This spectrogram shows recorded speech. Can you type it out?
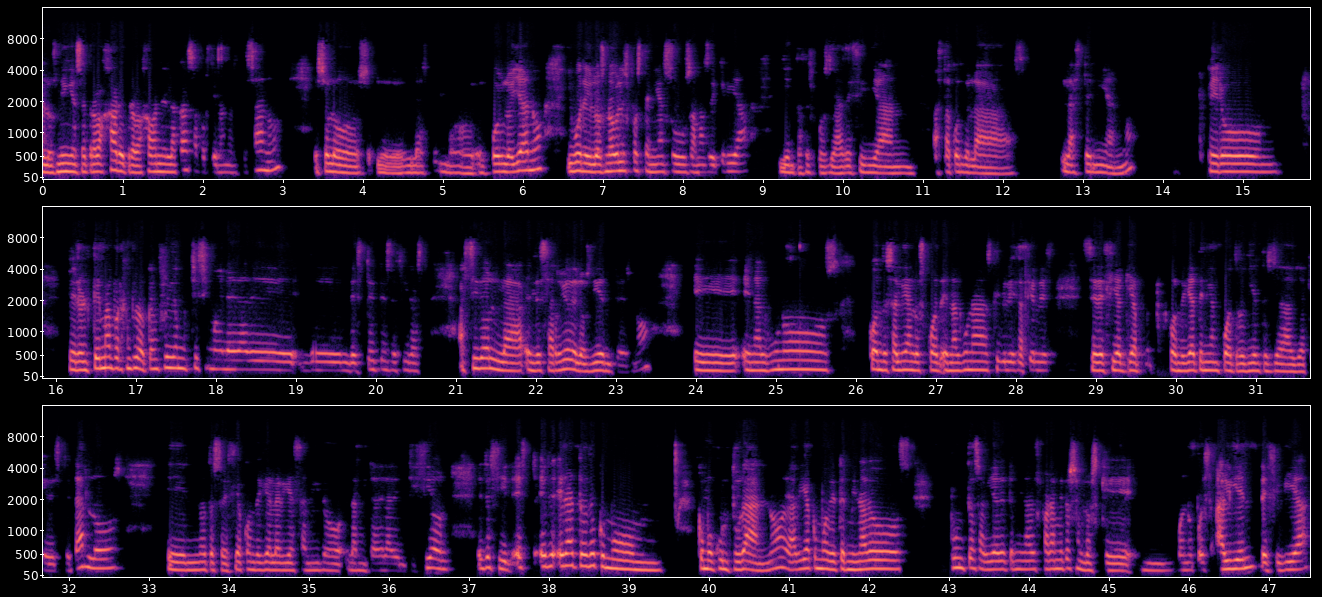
a los niños a trabajar o trabajaban en la casa porque eran artesanos, eso los, el pueblo llano, y bueno, y los nobles pues tenían sus amas de cría y entonces pues ya decidían hasta cuando las, las tenían, ¿no? Pero, pero el tema, por ejemplo, lo que ha influido muchísimo en la edad de, de, Estete, es decir, ha, sido el desarrollo de los dientes, ¿no? Eh, en algunos, cuando salían los en algunas civilizaciones se decía que cuando ya tenían cuatro dientes ya había que destetarlos, en otros se decía cuando ya le había salido la mitad de la dentición. Es decir, era todo como, como cultural, ¿no? Había como determinados puntos, había determinados parámetros en los que, mm, bueno, pues alguien decidía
